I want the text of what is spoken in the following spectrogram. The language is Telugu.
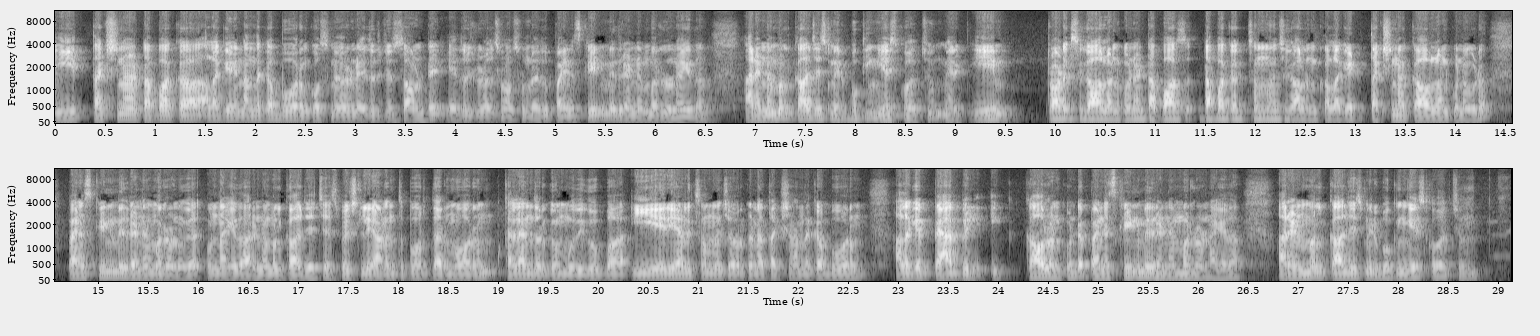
ఈ తక్షణ టపాకా అలాగే నందక బోరం కోసం ఎవరైనా ఎదురు చూస్తూ ఉంటే ఎదురు చూడాల్సిన అవసరం లేదు. పైన స్క్రీన్ మీద రెండు నెంబర్లు ఉన్నాయి కదా. ఆ రెండు నెంబర్లు కాల్ చేసి మీరు బుకింగ్ చేసుకోవచ్చు. మీరు ఏం ప్రోడక్ట్స్ కావాలనుకున్నా టపాస్ టపాకాకి సంబంధించి కావాలనుకో అలాగే తక్షణ కావాలనుకున్నా కూడా పైన స్క్రీన్ మీద రెండు నెంబర్లు ఉన్నాయి కదా ఆ రెండు నెంబర్లు కాల్ చేయొచ్చు ఎస్పెషల్లీ అనంతపూర్ ధర్మవరం కళ్యాణదుర్గం ముదిగుబ్బ ఈ ఏరియాలకు సంబంధించి ఎవరికైనా తక్షణ అందకబ్బవరం బోరం అలాగే ప్యాబిల్ కావాలనుకుంటే పైన స్క్రీన్ మీద రెండు నెంబర్లు ఉన్నాయి కదా ఆ రెండు నెంబర్లు కాల్ చేసి మీరు బుకింగ్ చేసుకోవచ్చు.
